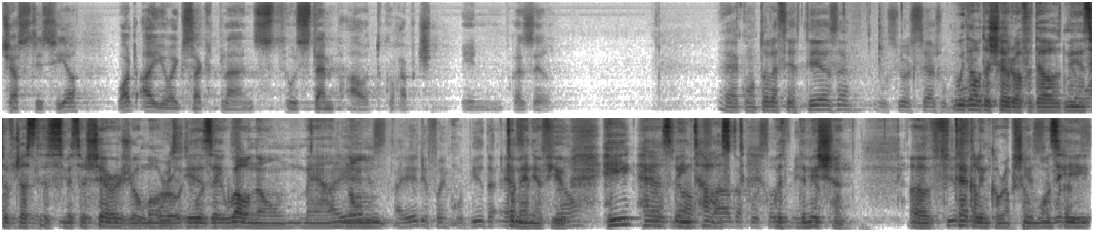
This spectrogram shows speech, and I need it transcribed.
Justice here. What are your exact plans to stamp out corruption in Brazil? Without a shadow of a doubt, Minister of Justice, Mr. Sergio Moro, is a well-known man, known to many of you. He has been tasked with the mission of tackling corruption once he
